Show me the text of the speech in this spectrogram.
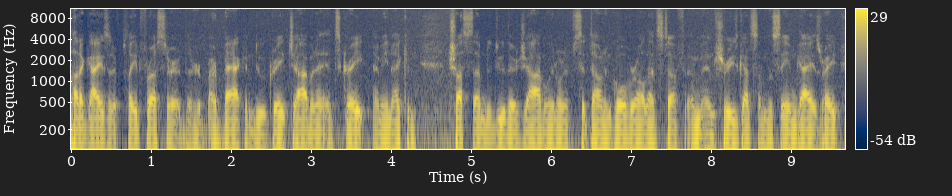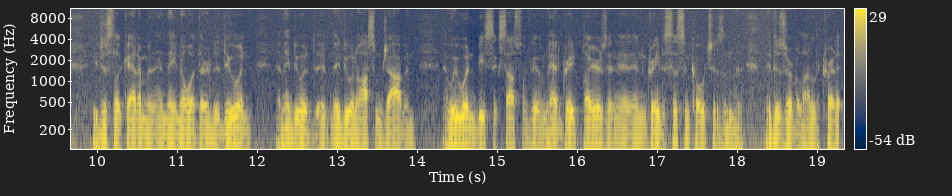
a lot of guys that have played for us are, that are, are back and do a great job, and it's great. I mean, I can trust them to do their job, and we don't have to sit down and go over all that stuff. I'm, I'm sure he's got some of the same guys, right? You just look at them, and, and they know what they're to do, and, and they do it. They do an awesome job, and, and we wouldn't be successful if we haven't had great players and, and great assistant coaches, and they deserve a lot of the credit.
